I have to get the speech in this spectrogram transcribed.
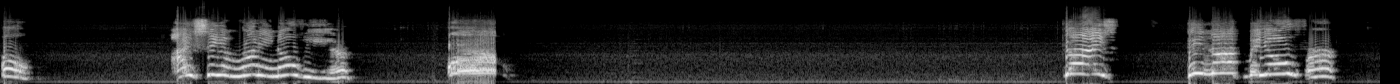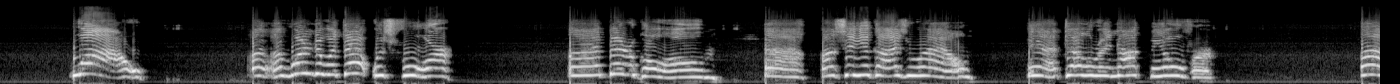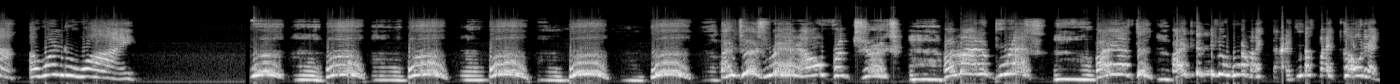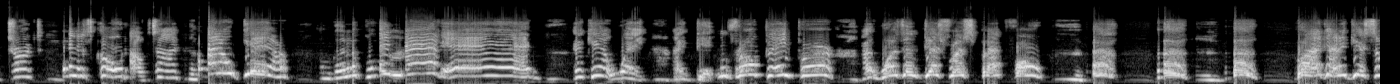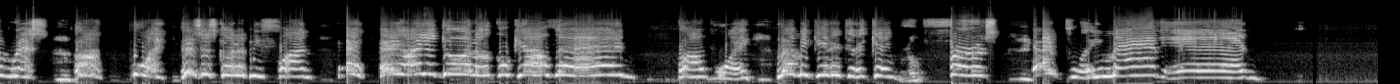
oh, I see him running over here. Oh! Guys, he knocked me over. Wow. I, I wonder what that was for. I better go home. Uh, I'll see you guys around. Yeah, Delray knocked me over. Ah, I wonder why. I just ran home from church. I'm out of breath. I have to. I didn't even wear my. I left my coat at church, and it's cold outside. I don't care. I'm gonna play Madden. I can't wait. I didn't throw paper. I wasn't disrespectful. Uh, I gotta get some rest. Uh, boy, this is gonna be fun. Hey, hey, how you doing, Uncle Calvin? Oh boy, let me get into the game room first and play Madden.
